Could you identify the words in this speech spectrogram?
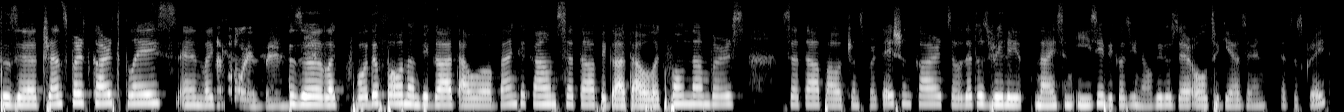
to the transport card place and like I'm always there. to the like vodafone and we got our bank account set up. We got our like phone numbers set up our transportation card. So that was really nice and easy because you know we was there all together and that was great.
